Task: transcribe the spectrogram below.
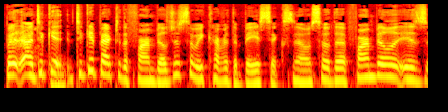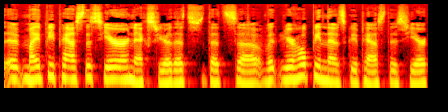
But uh, to get to get back to the farm bill, just so we cover the basics. No, so the farm bill is it might be passed this year or next year. That's that's. Uh, but you're hoping that it's going to be passed this year.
